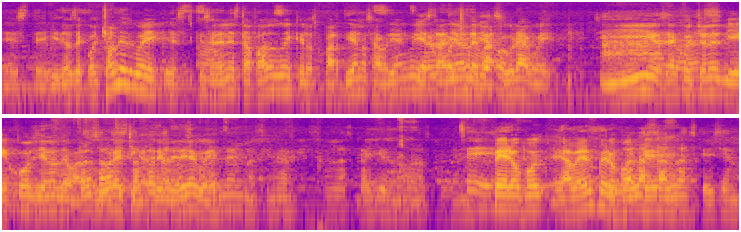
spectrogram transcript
este videos de colchones, güey, que, que Ah. estafados, güey, que los partían, los abrían, güey, Y estaban llenos de viejo. basura, güey. Sí, Ah, o sea, de colchones viejos llenos de basura chingadera y media, güey. En las, calles, ¿no? Las. Sí. Pero, pues, a ver, pero Igual con las qué... salas que dicen,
